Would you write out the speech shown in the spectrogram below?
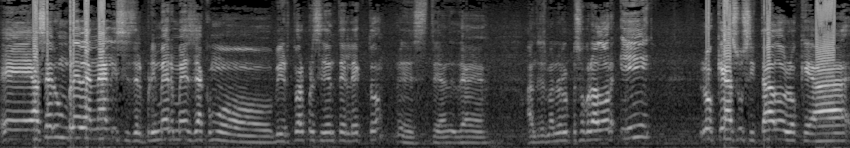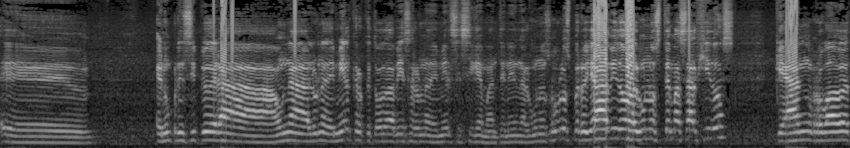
eh, hacer un breve análisis del primer mes ya como virtual presidente electo este, de Andrés Manuel López Obrador y lo que ha suscitado, lo que ha eh, en un principio era una luna de miel, creo que todavía esa luna de miel se sigue manteniendo en algunos rublos, pero ya ha habido algunos temas álgidos que han robado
